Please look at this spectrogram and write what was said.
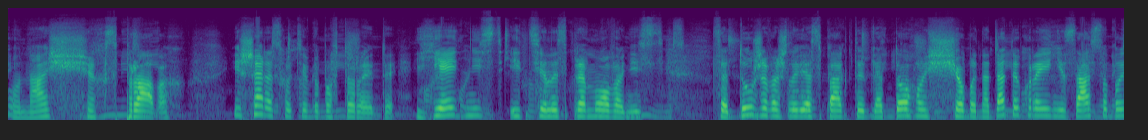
у наших справах. І ще раз хотів би повторити: єдність і цілеспрямованість це дуже важливі аспекти для того, щоб надати Україні засоби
